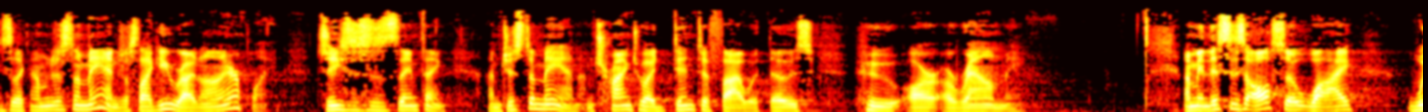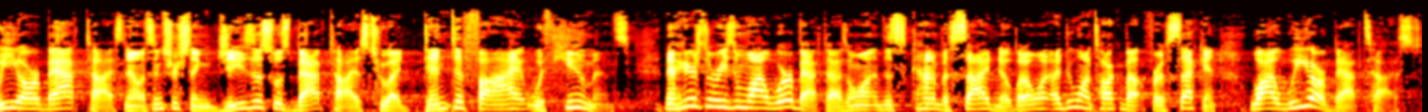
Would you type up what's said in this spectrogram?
He's like, I'm just a man, just like you riding on an airplane. Jesus is the same thing. I'm just a man. I'm trying to identify with those who are around me. I mean, this is also why we are baptized. Now, it's interesting. Jesus was baptized to identify with humans. Now, here's the reason why we're baptized. I want this is kind of a side note, but I, want, I do want to talk about for a second why we are baptized.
